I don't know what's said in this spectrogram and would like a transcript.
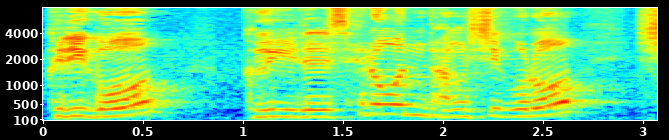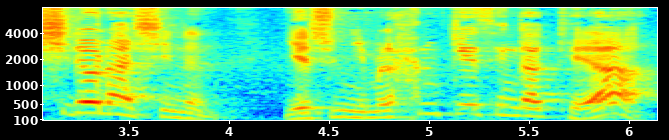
그리고 그 일을 새로운 방식으로 실현하시는 예수님을 함께 생각해야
